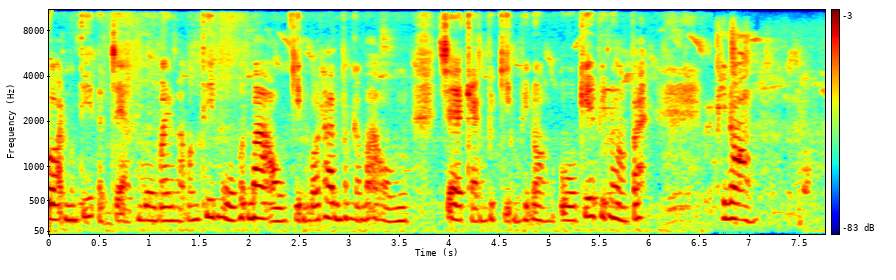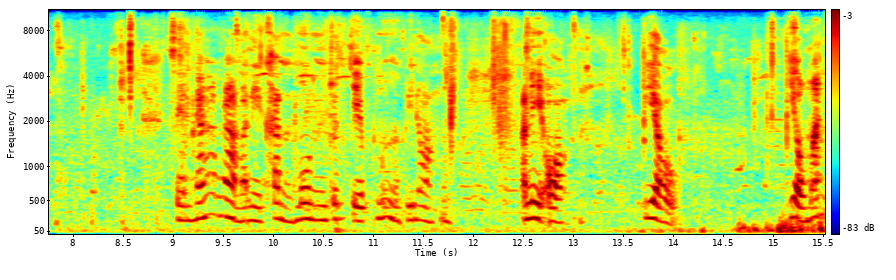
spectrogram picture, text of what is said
ก่อนบางที่ก็แจกหมูไปค่ะบางที่หมูเพิ่นมาเอากินบ่ทันเพิ่นก็มาเอาแช่แข็งไปกินพี่น้องโอเคพี่น้องไป พี่น้อง เส้นงามงามอันนี้ขั้นมุนจนเจ็บมือพี่น้อง อันนี้ออกเปรี้ยว เปรี้ยวมัน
